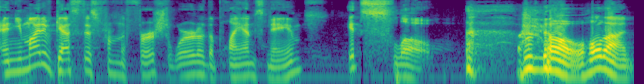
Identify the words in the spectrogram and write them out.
and you might have guessed this from the first word of the plan's name, it's slow. no, hold on.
